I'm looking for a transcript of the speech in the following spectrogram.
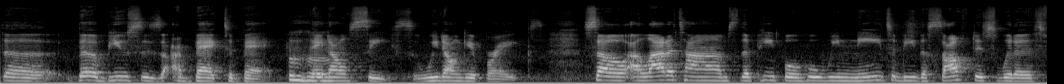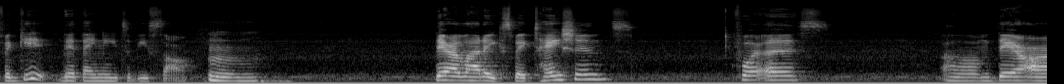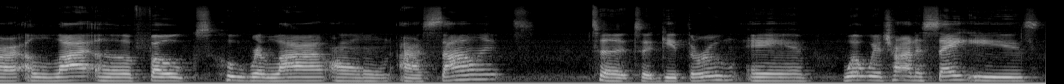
the the abuses are back to back. Mm-hmm. They don't cease. We don't get breaks. So a lot of times the people who we need to be the softest with us forget that they need to be soft. Mm-hmm. There are a lot of expectations for us. Um, there are a lot of folks who rely on our silence to to get through and what we're trying to say is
